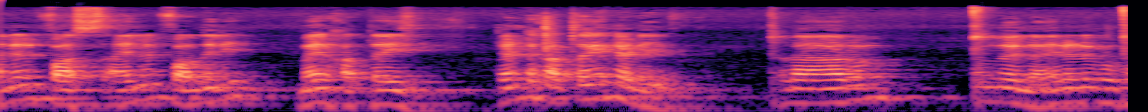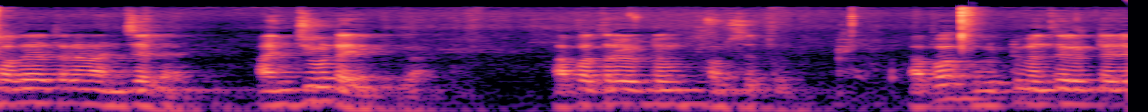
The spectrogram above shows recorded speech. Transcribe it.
അനൽ ഫസ് അനൽ ഫതിലി ബൈൻ ഹത്തൈൻ രണ്ട് ഹത്തൈന്റെ ഇടയിൽ അത് ആറും ഒന്നുമില്ല. അതിനുള്ള ഫതൽ എത്രയാണ് അഞ്ചല്ലേ? അഞ്ചു കൊണ്ട് ഹരിക്കുക അപ്പൊ എത്ര കിട്ടും? ഹംസത്തും. അപ്പൊ കിട്ടും എന്ത് കിട്ടൽ?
